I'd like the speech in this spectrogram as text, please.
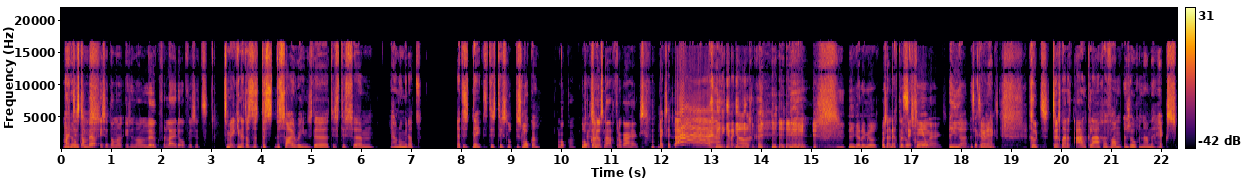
Maar het is, dan wel, is, het dan een, is het dan leuk verleiden of is het... Het is een beetje net als de, de, de sirens. De, het is, het is ehm, ja, hoe noem je dat? Ja, het is, nee, het is, het is, het is lokken. Lokken. Ze heel snel achter elkaar heks. Heks, heks. Ah, die ken ik nog. die ken ik nog. We zijn echt Een terug op sexy school. jonge heks. Ja, een sexy Ja. jonge heks. Goed, terug naar het aanklagen van een zogenaamde heks.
